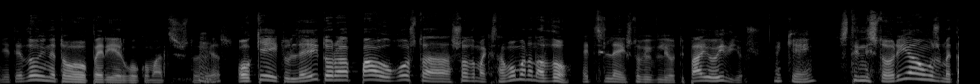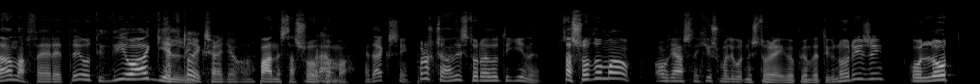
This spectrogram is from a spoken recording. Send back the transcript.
Γιατί εδώ είναι το περίεργο κομμάτι της ιστορίας. Οκ, του λέει, τώρα πάω εγώ στα Σόδομα και στα Γόμορα να δω. Έτσι λέει στο βιβλίο, ότι πάει ο ίδιος. Οκ. Στην ιστορία όμως μετά αναφέρεται ότι δύο άγγελοι Αυτό ήξερα κι εγώ. πάνε στα Σόδομα. Μπράβο. Εντάξει. Πρόσεξε να δεις τώρα εδώ τι γίνεται. Στα Σόδομα, ο- για να συνεχίσουμε λίγο την ιστορία για όποιον δεν τη γνωρίζει, ο Λότ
